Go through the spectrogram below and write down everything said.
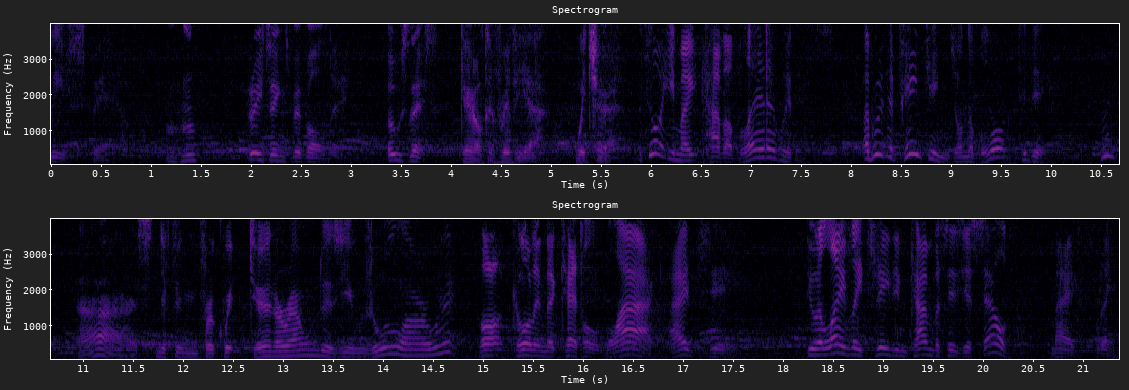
wee spell? Mm-hmm. Greetings, Vivaldi. Who's this? Geralt of Rivia, Witcher. Thought you might have a blether with us. About the paintings on the block today. Ah, sniffing for a quick turnaround as usual, are we? Pot calling the kettle black, I'd say. Do a lively trade in canvases yourself, my friend.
